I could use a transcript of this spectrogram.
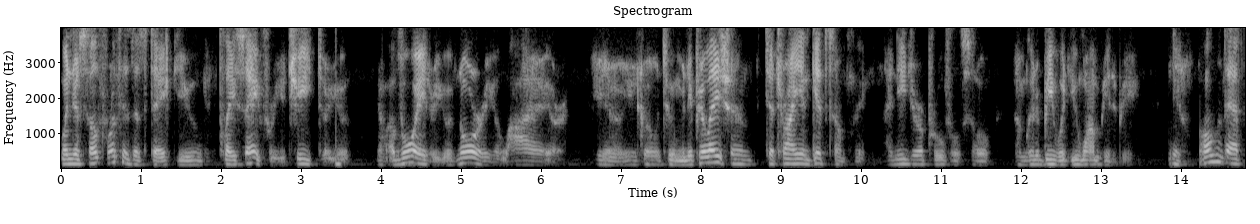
When your self worth is at stake, you play safe, or you cheat, or you, you know, avoid, or you ignore, or you lie, or you know you go into manipulation to try and get something. I need your approval, so I'm going to be what you want me to be. You know, all of that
